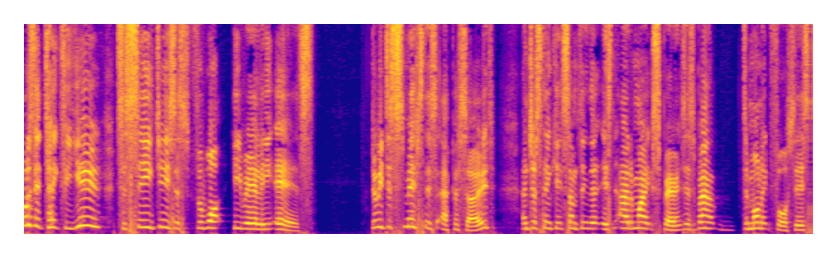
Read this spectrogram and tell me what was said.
What does it take for you to see Jesus for what he really is? Do we dismiss this episode and just think it's something that is out of my experience. It's about demonic forces,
